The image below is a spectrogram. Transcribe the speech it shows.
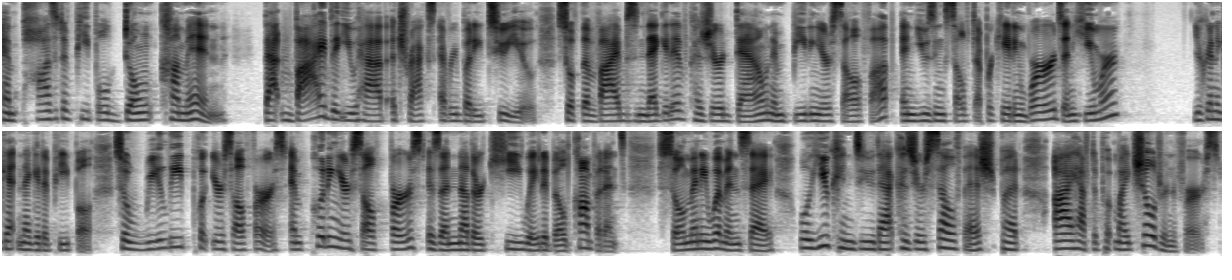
and positive people don't come in. That vibe that you have attracts everybody to you. So if the vibe's negative because you're down and beating yourself up and using self deprecating words and humor, you're going to get negative people. So, really put yourself first. And putting yourself first is another key way to build confidence. So many women say, Well, you can do that because you're selfish, but I have to put my children first.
